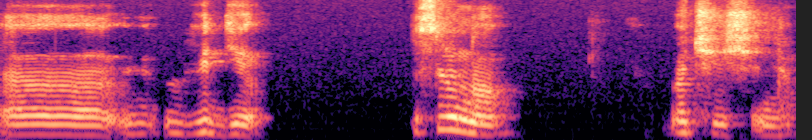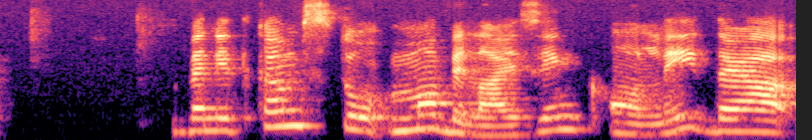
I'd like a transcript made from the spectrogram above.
е, відділ слюноочищення. When it comes to mobilizing only, there are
